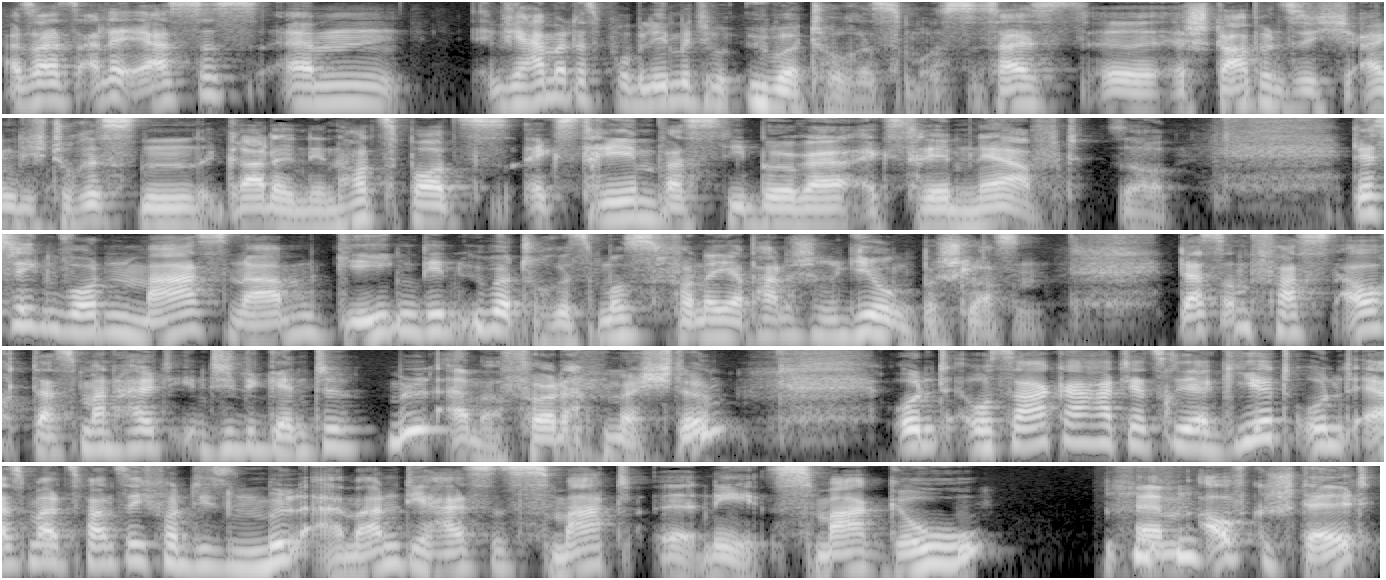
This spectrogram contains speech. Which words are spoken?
Also als allererstes ähm, wir haben ja das Problem mit dem Übertourismus. Das heißt, äh, es stapeln sich eigentlich Touristen gerade in den Hotspots extrem, was die Bürger extrem nervt. So. Deswegen wurden Maßnahmen gegen den Übertourismus von der japanischen Regierung beschlossen. Das umfasst auch, dass man halt intelligente Mülleimer fördern möchte. Und Osaka hat jetzt reagiert und erstmal 20 von diesen Mülleimern, die heißen Smart, äh, nee, Smart Go, ähm, aufgestellt.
